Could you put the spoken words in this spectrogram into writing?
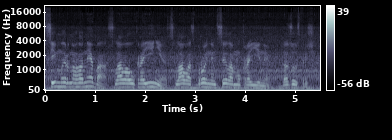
Всім мирного неба, слава Україні, слава Збройним силам України. До зустрічі!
